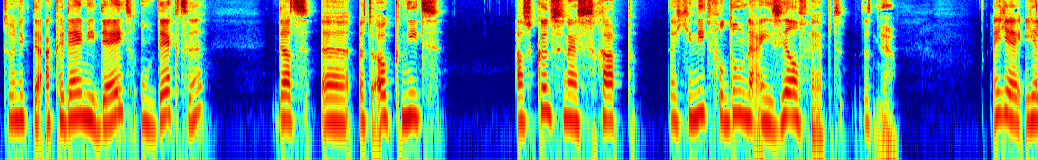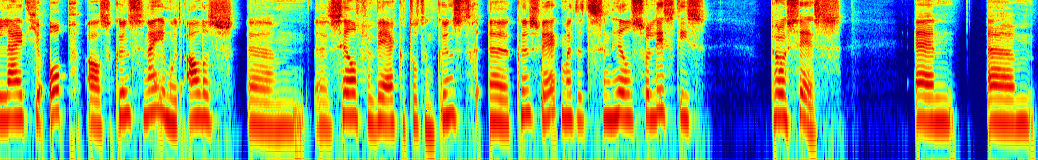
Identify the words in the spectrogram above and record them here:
toen ik de academie deed, ontdekte dat uh, het ook niet als kunstenaarschap, dat je niet voldoende aan jezelf hebt. Dat, ja. Je, je leidt je op als kunstenaar. Je moet alles um, uh, zelf verwerken tot een kunst, uh, kunstwerk. Maar het is een heel solistisch proces. En um,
